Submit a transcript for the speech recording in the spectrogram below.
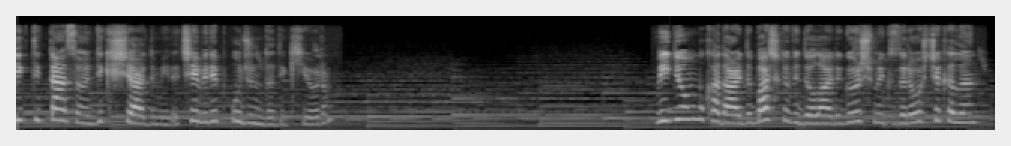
Diktikten sonra dikiş yardımıyla çevirip ucunu da dikiyorum. Videom bu kadardı. Başka videolarda görüşmek üzere. Hoşçakalın.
